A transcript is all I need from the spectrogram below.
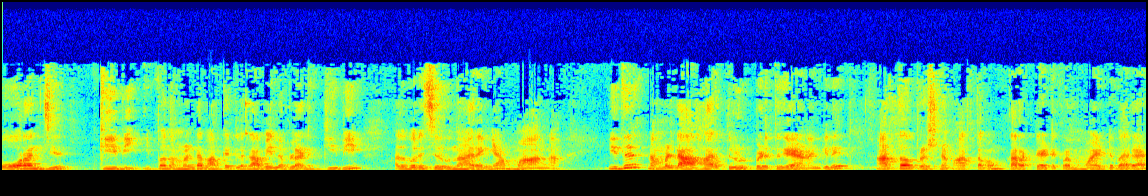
ഓറഞ്ച് കിവി ഇപ്പം നമ്മളുടെ മാർക്കറ്റിലൊക്കെ അവൈലബിൾ ആണ് കിവി അതുപോലെ ചെറുനാരങ്ങ മാങ്ങ. ഇത് നമ്മളുടെ ആഹാരത്തിൽ ഉൾപ്പെടുത്തുകയാണെങ്കിൽ ആർത്തവ പ്രശ്നം ആർത്തവം കറക്റ്റായിട്ട് ക്രമമായിട്ട് വരാൻ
